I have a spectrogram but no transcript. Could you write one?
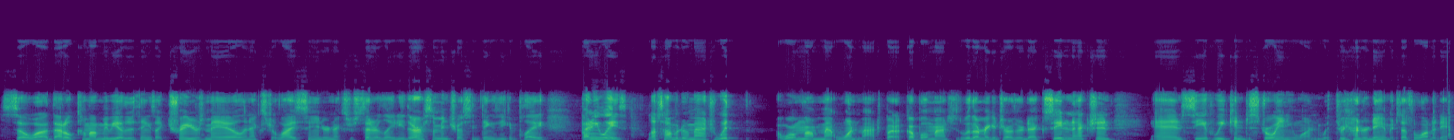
So uh, that'll come up. Maybe other things like Trainer's Mail, an extra Lysandre, an extra Center Lady. There are some interesting things you can play. But anyways, let's hop into a match with well, not one match, but a couple of matches with our Mega Charizard deck. See it in action, and see if we can destroy anyone with 300 damage. That's a lot of damage.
